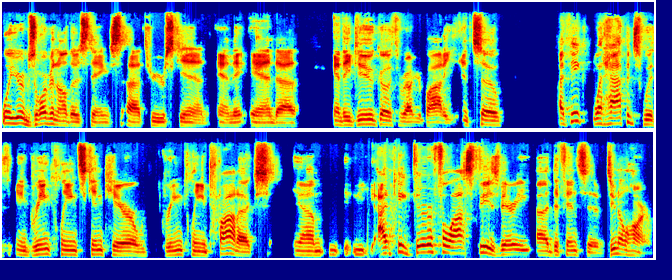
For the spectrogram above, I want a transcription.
Well, you're absorbing all those things uh, through your skin, and they and uh, and they do go throughout your body. And so, I think what happens with in green clean skincare or green clean products um, I think their philosophy is very uh, defensive. Do no harm.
